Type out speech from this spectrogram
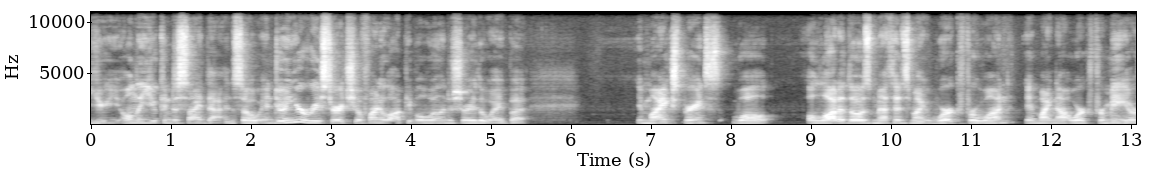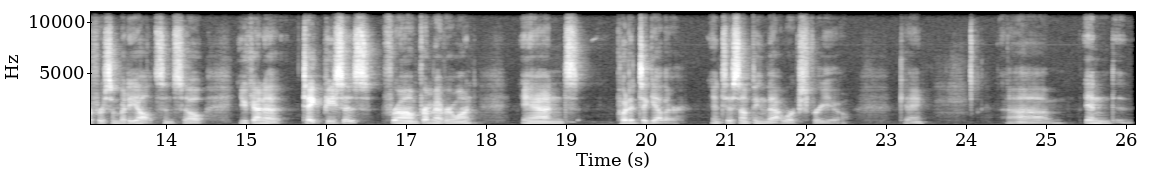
you only you can decide that. And so in doing your research, you'll find a lot of people willing to show you the way, but in my experience, while a lot of those methods might work for one, it might not work for me or for somebody else. And so you kind of take pieces from from everyone and put it together into something that works for you. Okay. Um, and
